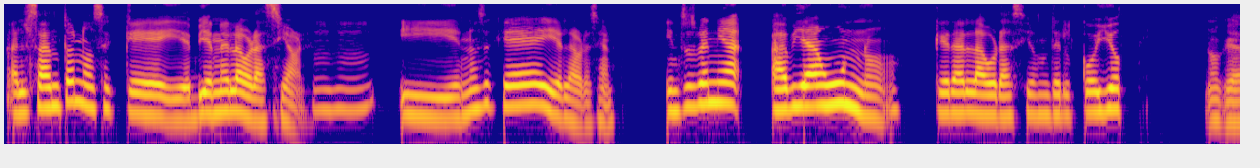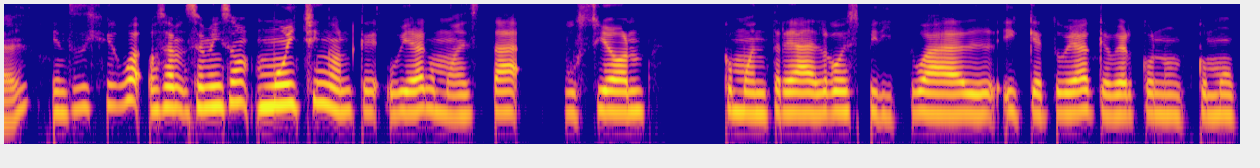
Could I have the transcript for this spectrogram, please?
al santo no sé qué, y viene la oración, y no sé qué, y la oración. Y entonces venía, había uno que era la oración del coyote. Ok. Y entonces dije, guau, o sea, se me hizo muy chingón que hubiera como esta fusión, como entre algo espiritual y que tuviera que ver con un, como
